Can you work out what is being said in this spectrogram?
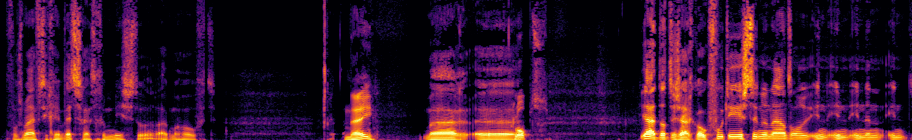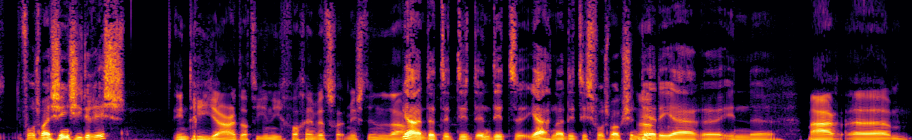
Volgens mij heeft hij geen wedstrijd gemist hoor, uit mijn hoofd. Nee. Maar. Uh, Klopt. Ja, dat is eigenlijk ook voor het eerst in een aantal, in, in, in, in, in volgens mij sinds hij er is. In drie jaar dat hij in ieder geval geen wedstrijd mist, inderdaad. Ja, dat, dit, en dit, ja nou, dit is volgens mij ook zijn ja. derde jaar in. Maar. Um,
